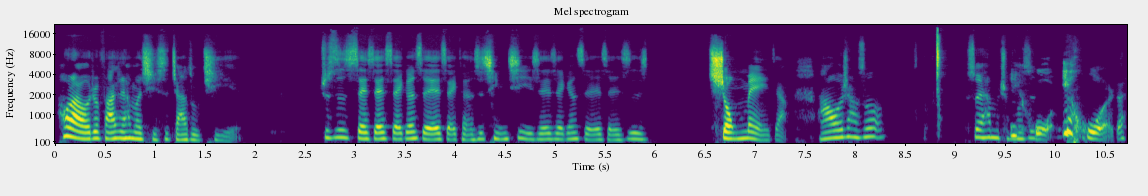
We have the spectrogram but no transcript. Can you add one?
后来我就发现他们其实家族企业，就是谁谁谁跟谁谁谁可能是亲戚，谁谁跟谁谁谁是。兄妹这样，然后我想说，所以他们全部是一伙的，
